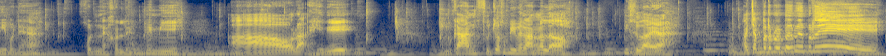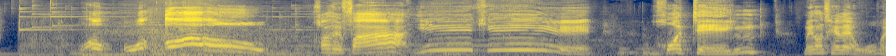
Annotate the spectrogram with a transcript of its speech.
มีคนไหนฮะ คนไหนคนเลยไม่มี เอาละทีนี้ ทำการสุดยอดคัมภีพลังกันเหรอ นี่คืออะไรอะ อาจจะเบรเบรเบรโอ้โอ้โอ้ข้อไฟฟ้าเย้คีโคตรเจ๋ง ไม่ต้องใช้อะไรโอ้ไฟ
